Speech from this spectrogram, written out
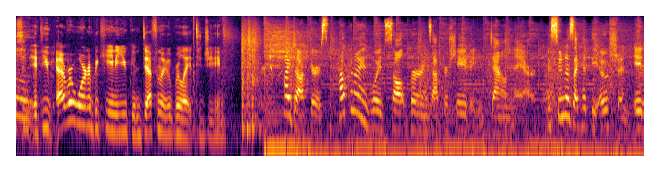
question. If you've ever worn a bikini, you can definitely relate to Jean. Hi, doctors. How can I avoid salt burns after shaving down there? As soon as I hit the ocean, it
